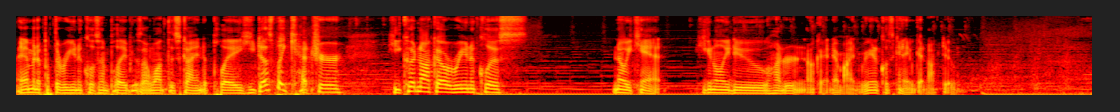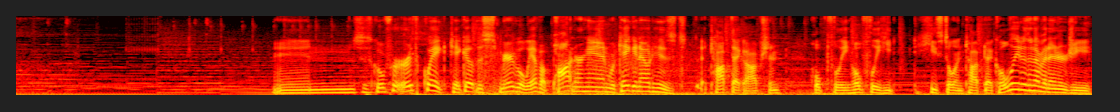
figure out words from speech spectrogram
I am going to put the Reuniclus in play because I want this guy into play. He does play Catcher. He could knock out Reuniclus. No, he can't. He can only do 100. Okay, never mind. Reuniclus can't even get knocked out. And let's just go for Earthquake. Take out the Smeargle. We have a Pont in our hand. We're taking out his top deck option. Hopefully. Hopefully he he's still in top deck. Hopefully he doesn't have an energy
